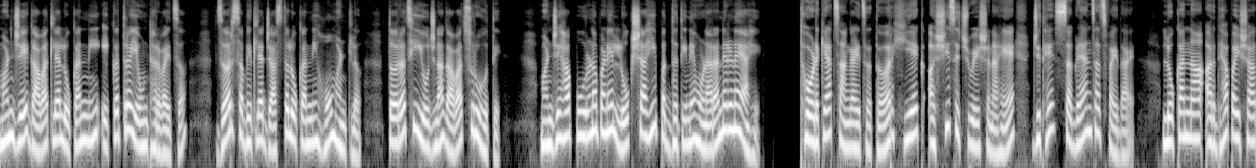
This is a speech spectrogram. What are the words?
म्हणजे गावातल्या लोकांनी एकत्र येऊन ठरवायचं जर सभेतल्या जास्त लोकांनी हो म्हटलं तरच ही योजना गावात सुरू होते. म्हणजे हा पूर्णपणे लोकशाही पद्धतीने होणारा निर्णय आहे. थोडक्यात सांगायचं तर ही एक अशी सिच्युएशन आहे जिथे सगळ्यांचाच फायदा आहे. लोकांना अर्ध्या पैशात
